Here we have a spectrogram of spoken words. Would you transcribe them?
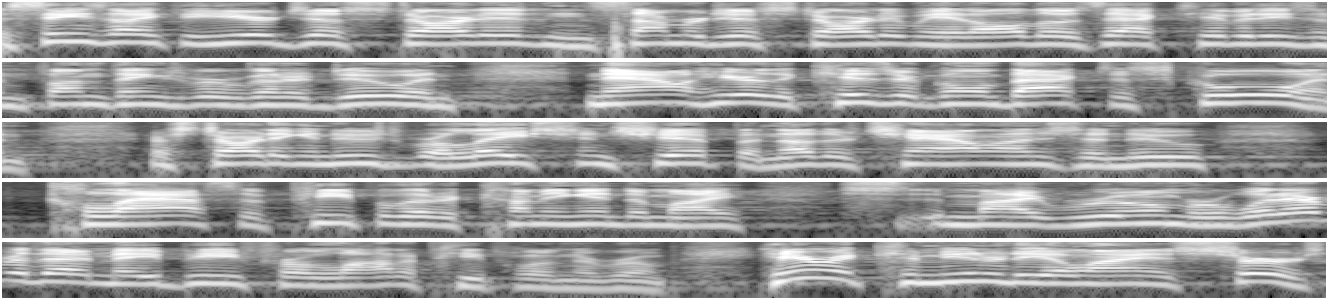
It seems like the year just started and summer just started. We had all those activities and fun things we were going to do. And now here the kids are going back to school and they're starting a new relationship, another challenge, a new class of people that are coming into my, my room or whatever that may be for a lot of people in the room. Here at Community Alliance Church,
